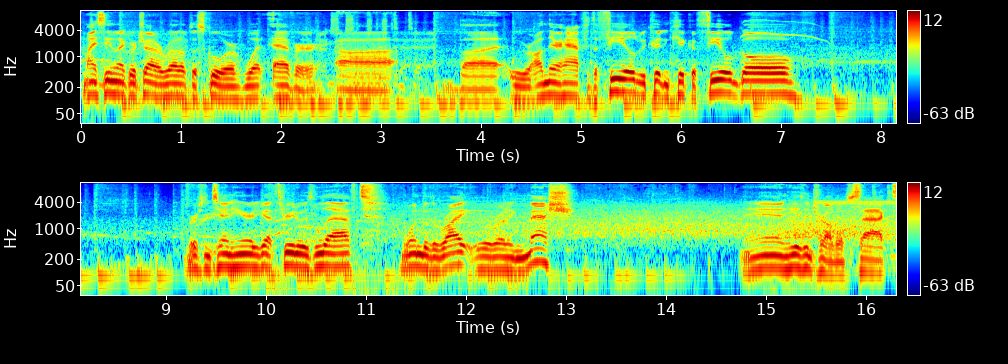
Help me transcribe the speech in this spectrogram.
Might seem like we're trying to run up the score, whatever. Uh, but we were on their half of the field. We couldn't kick a field goal. First and 10 here. You got three to his left, one to the right. We're running mesh. And he's in trouble. Sacked.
